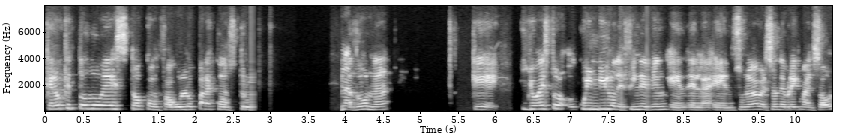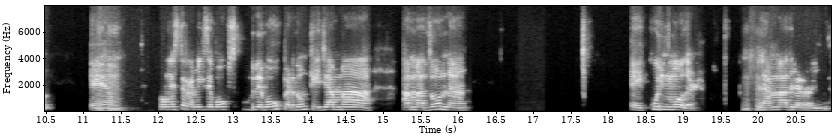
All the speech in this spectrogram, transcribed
creo que todo esto confabuló para construir una dona que yo esto, Queen Bee lo define bien en, la, en su nueva versión de Break My Soul, con este remix de Bow, de Bow, perdón, que llama a Madonna Queen Mother, la madre reina.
